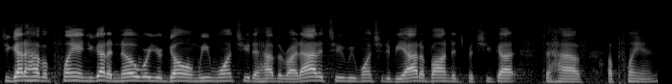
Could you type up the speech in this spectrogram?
So you got to have a plan. You got to know where you're going. We want you to have the right attitude. We want you to be out of bondage, but you got to have a plan.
